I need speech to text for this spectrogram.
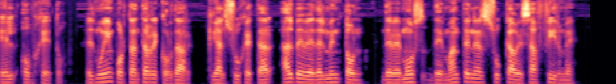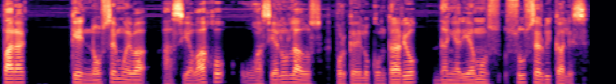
el objeto. Es muy importante recordar que al sujetar al bebé del mentón debemos de mantener su cabeza firme para que no se mueva hacia abajo o hacia los lados porque de lo contrario dañaríamos sus cervicales.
